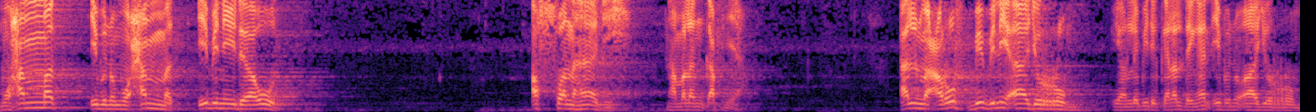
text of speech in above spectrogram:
Muhammad ibnu Muhammad ibni Dawud As-Sanhaji. Nama lengkapnya. Al-Ma'ruf bibni Ajurrum. Yang lebih dikenal dengan Ibnu Ajurrum.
